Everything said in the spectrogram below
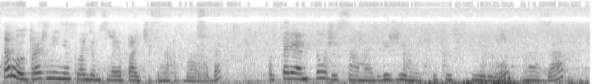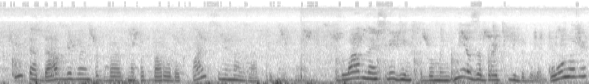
Второе упражнение. Кладем свои пальчики на подбородок. Повторяем то же самое движение чуть-чуть вперед, назад. И додавливаем подбор- на подбородок пальцами назад. продвигаем. Главное следим, чтобы мы не запрокидывали голову,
